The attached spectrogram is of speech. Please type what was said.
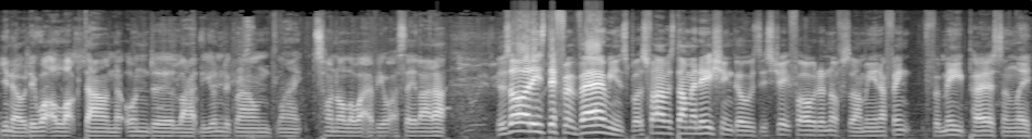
you know they want to lock down the under like the underground like tunnel or whatever you want to say like that there's all these different variants, but as far as domination goes, it's straightforward enough. So, I mean, I think for me personally,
